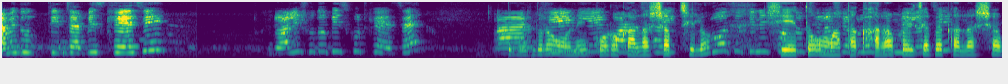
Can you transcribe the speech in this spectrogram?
আমি দু তিন চার পিস খেয়েছি। ডলি শুধু বিস্কুট খেয়েছে। বন্ধুরা অনেক বড় কালার সাপ ছিল। সে তো মাথা খারাপ হয়ে যাবে কালার সাপ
